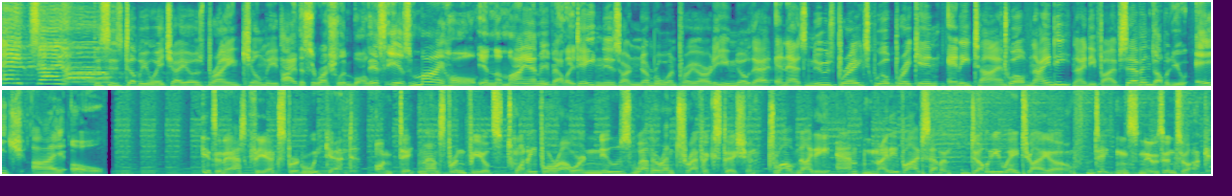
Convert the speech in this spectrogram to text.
WHIO. This is WHIO's Brian Kilmeade. Hi, this is Rush Limbaugh. This is my home in the Miami Valley. Dayton is our number one priority. You know that. And as news breaks, we'll break in anytime. 1290, 95.7. WHIO. It's an Ask the Expert weekend on Dayton and Springfield's 24 hour news, weather, and traffic station, 1290 and 95.7 WHIO, Dayton's News and Talk.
